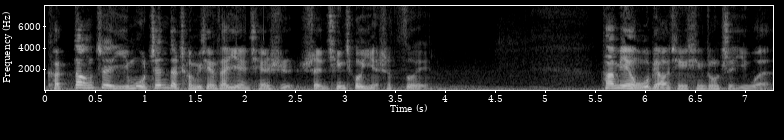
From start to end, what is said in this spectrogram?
可当这一幕真的呈现在眼前时，沈清秋也是醉了。他面无表情，心中质疑问：“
